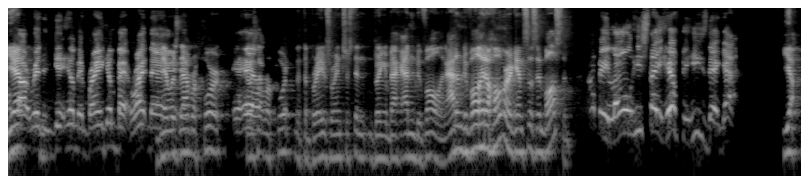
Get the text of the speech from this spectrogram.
I'm yeah, about ready to get him and bring him back right now. There was that report. There was that report that the Braves were interested in bringing back Adam Duvall, and Adam Duvall hit a homer against us in Boston. I mean, long he stay healthy, he's that guy. Yeah,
